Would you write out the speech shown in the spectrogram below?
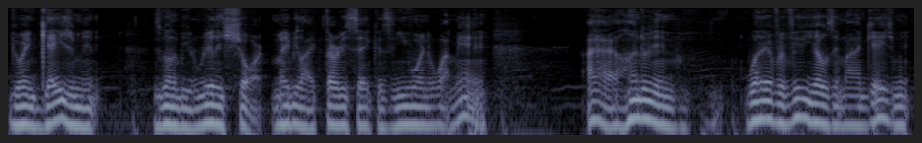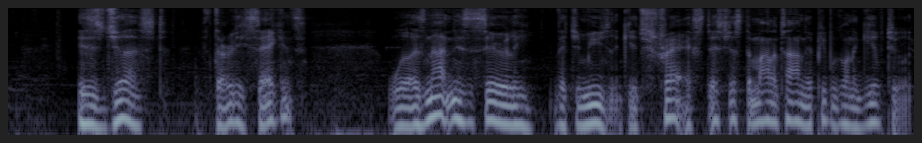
your engagement is gonna be really short, maybe like 30 seconds, and you wonder why, man, I had a hundred and whatever videos in my engagement is just 30 seconds. Well, it's not necessarily that your music gets trashed. That's just the amount of time that people are going to give to it.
